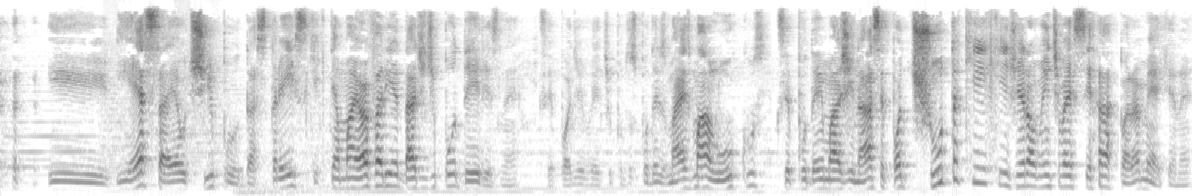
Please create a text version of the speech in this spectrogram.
e, e essa é o tipo das três que tem a maior variedade de poderes, né? Você pode ver, tipo, dos poderes mais malucos que você puder imaginar, você pode chuta que, que geralmente vai ser a Paraméquia, né?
